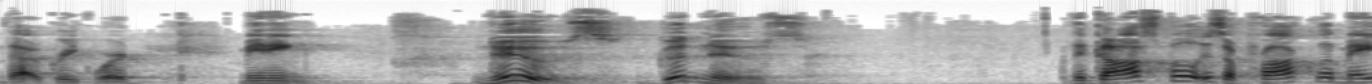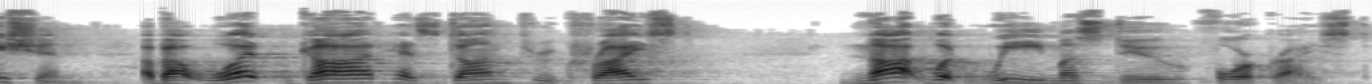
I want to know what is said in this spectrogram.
that Greek word, meaning news, good news. The gospel is a proclamation about what God has done through Christ, not what we must do for Christ.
